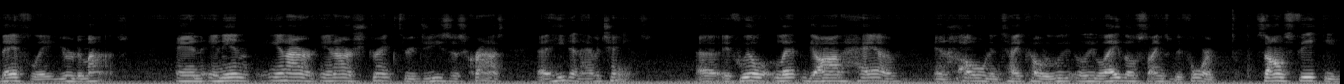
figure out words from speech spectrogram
definitely your demise, and and in in our in our strength through Jesus Christ, uh, he doesn't have a chance. Uh, if we'll let God have and hold and take hold, we, we lay those things before Him. Psalms 50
